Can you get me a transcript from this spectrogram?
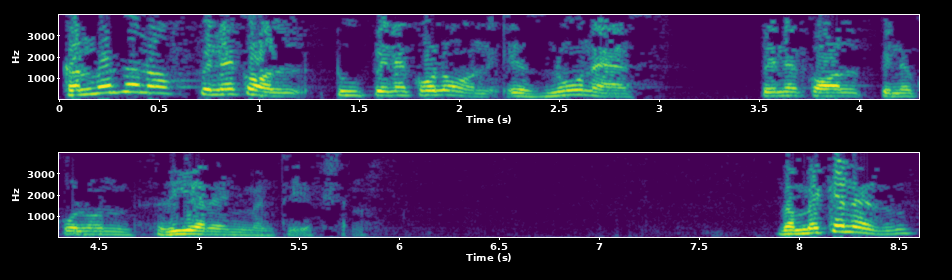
conversion of pinacol to pinacolone is known as pinacol pinacolone rearrangement reaction. The mechanism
